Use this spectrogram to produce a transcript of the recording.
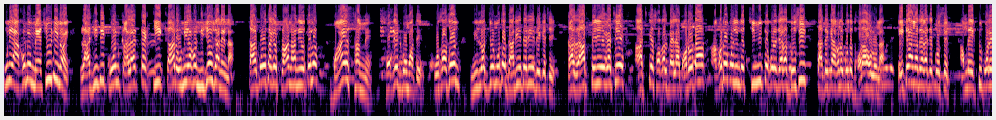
উনি এখনও ম্যাচুরিটি নয়। রাজনীতি কোন কালারটা কি কার উনি এখন নিজেও জানেন না। তারপরে তাকে প্রাণহানি হতো হলো মায়ের সামনে। পকেট বোমাতে। প্রশাসন নির্লজ্জের মতো দাঁড়িয়ে দাঁড়িয়ে দেখেছে। কাল রাত পেরিয়ে গেছে, আজকে সকাল বেলা বারোটা, এখনও পর্যন্ত চিহ্নিত করে যারা দোষী, তাদেরকে এখনও পর্যন্ত ধরা হলো না। এটা আমাদের কাছে কোশ্চেন আমরা একটু পরে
